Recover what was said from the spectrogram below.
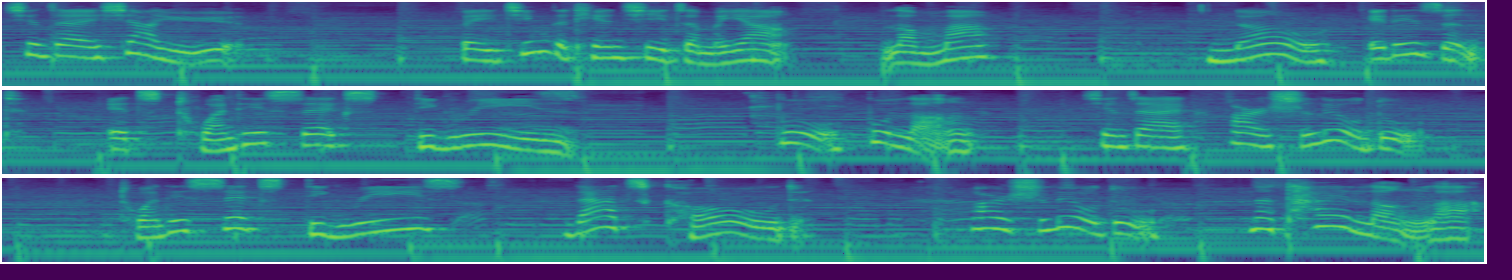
现在下雨。 北京的天气怎么样？冷吗？No, it isn't. It's twenty-six degrees. 不，不冷。现在二十六度。Twenty-six degrees. That's cold. 二十六度，那太冷了。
